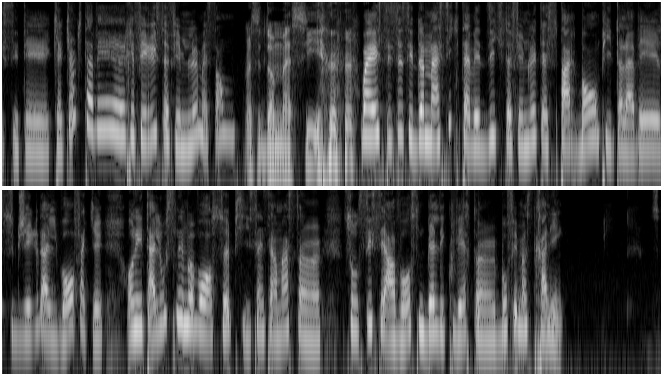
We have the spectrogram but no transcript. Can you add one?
c'était quelqu'un qui t'avait référé ce film-là, me semble. Ouais, c'est Dom Massy. Ouais, c'est ça, c'est Dom Massy qui t'avait dit que ce film-là était super bon, puis il te l'avait suggéré d'aller le voir. Fait que on est allé au cinéma voir ça, puis sincèrement, c'est un. Ça aussi, c'est à voir. C'est une belle découverte, un beau film australien. C'est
